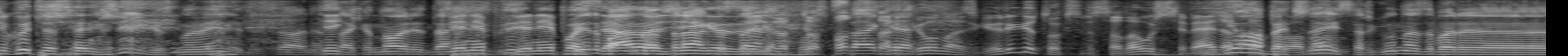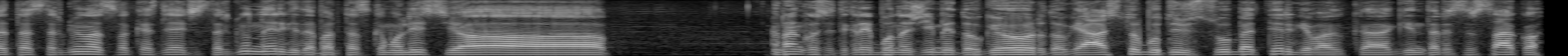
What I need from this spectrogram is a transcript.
Žigutis ten. Žygis, nu vienintelis, jo, nes sakė, nori dar. vieni- vieni paseno, žygis, sakė- tas pats sakė- Sargiūnas irgi toks visada užsivedęs. Jo, bet žinai, Sargiūnas dabar, e, tas Sargiūnas, kas liečia Sargiūną, irgi dabar tas kamuolys jo rankose tikrai būna žymiai daugiau ir daugiausiai turbūt iš visų, bet irgi, va, ką Gintaras ir sako,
